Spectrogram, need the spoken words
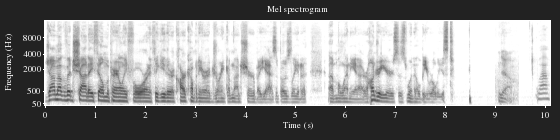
John Malkovich shot a film apparently for I think either a car company or a drink. I'm not sure, but yeah, supposedly in a, a millennia or hundred years is when it'll be released. Yeah. Wow.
